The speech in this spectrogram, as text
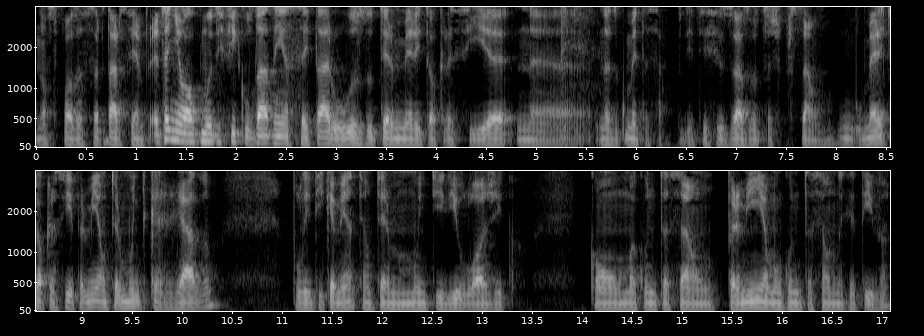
não se pode acertar sempre. Eu tenho alguma dificuldade em aceitar o uso do termo meritocracia na, na documentação. Podia ter sido usado outra expressão. O meritocracia, para mim, é um termo muito carregado politicamente, é um termo muito ideológico, com uma conotação, para mim, é uma conotação negativa.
